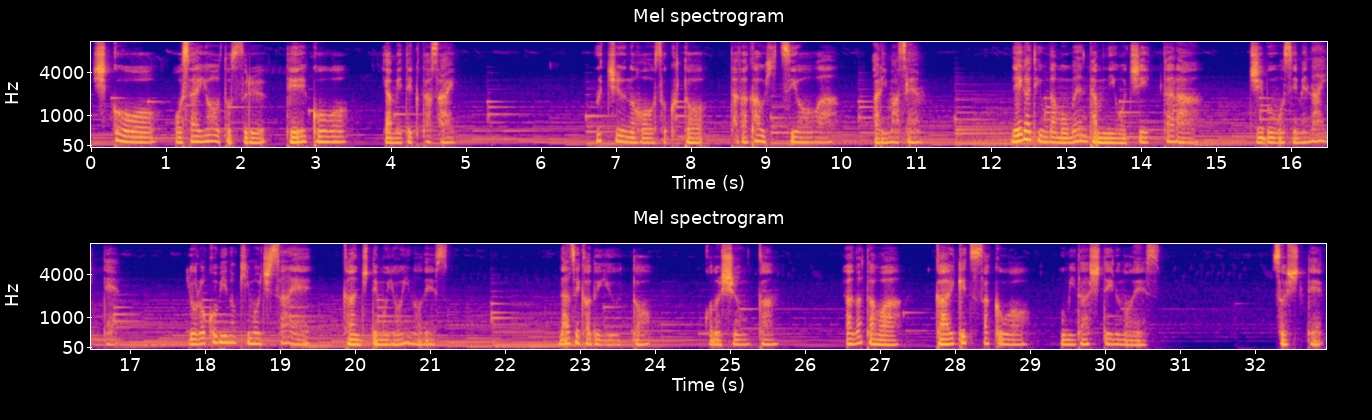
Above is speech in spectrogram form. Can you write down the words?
思考を抑えようとする抵抗をやめてください。宇宙の法則と戦う必要はありません。ネガティブなモメンタムに陥ったら自分を責めないで喜びの気持ちさえ感じても良いのです。なぜかというと、この瞬間、あなたは解決策を生み出しているのです。そして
